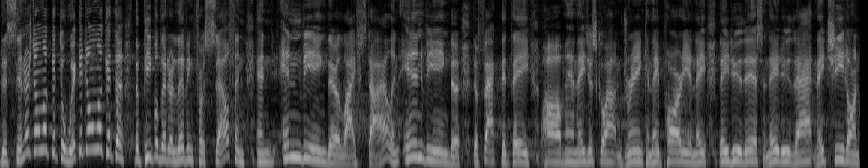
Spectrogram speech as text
the sinners. Don't look at the wicked. Don't look at the, the people that are living for self and, and envying their lifestyle and envying the, the fact that they, oh man, they just go out and drink and they party and they, they do this and they do that and they cheat on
